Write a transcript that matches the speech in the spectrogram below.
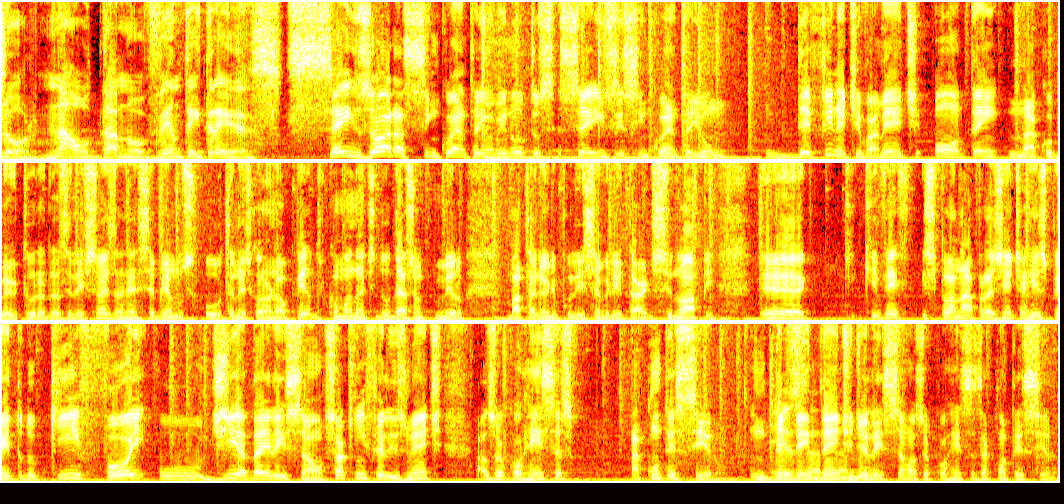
Jornal da 93. 6 horas 51 minutos, 6 e 51. Definitivamente, ontem, na cobertura das eleições, nós recebemos o Tenente Coronel Pedro, comandante do 11 Batalhão de Polícia Militar de Sinop, eh, que, que veio explanar pra gente a respeito do que foi o dia da eleição. Só que, infelizmente, as ocorrências aconteceram. Independente Exatamente. de eleição, as ocorrências aconteceram.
